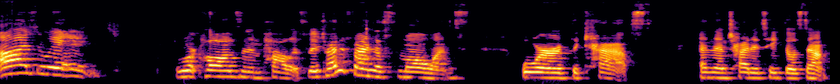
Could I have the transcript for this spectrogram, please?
Oswald. warthogs and impalas. So they try to find the small ones or the calves and then try to take those down.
